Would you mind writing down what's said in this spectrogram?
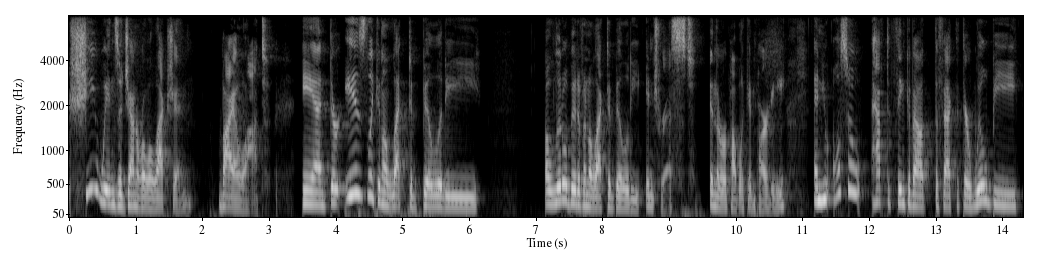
she wins a general election by a lot and there is like an electability a little bit of an electability interest in the republican party and you also have to think about the fact that there will be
